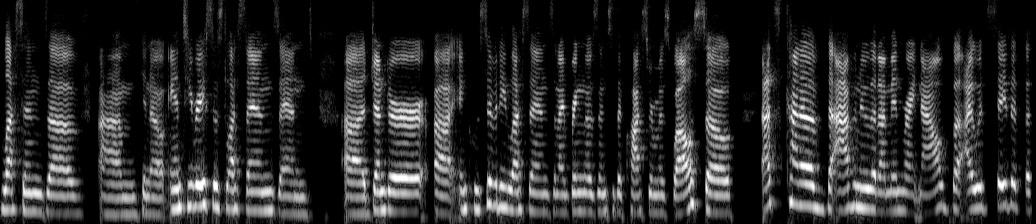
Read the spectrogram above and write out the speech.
lessons of um, you know anti-racist lessons and uh, gender uh, inclusivity lessons and i bring those into the classroom as well so that's kind of the avenue that I'm in right now. But I would say that the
